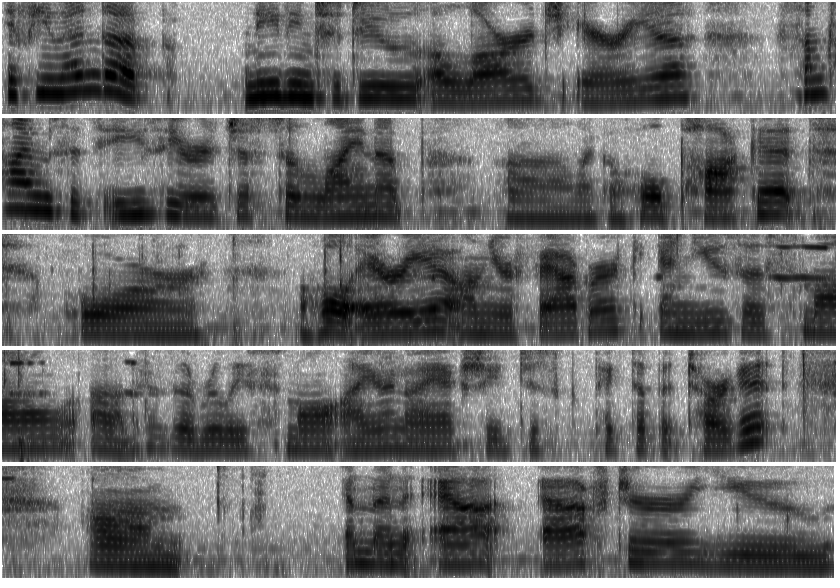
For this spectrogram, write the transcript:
If you end up needing to do a large area, sometimes it's easier just to line up uh, like a whole pocket or whole area on your fabric and use a small, uh, this is a really small iron I actually just picked up at Target. Um, and then at, after you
